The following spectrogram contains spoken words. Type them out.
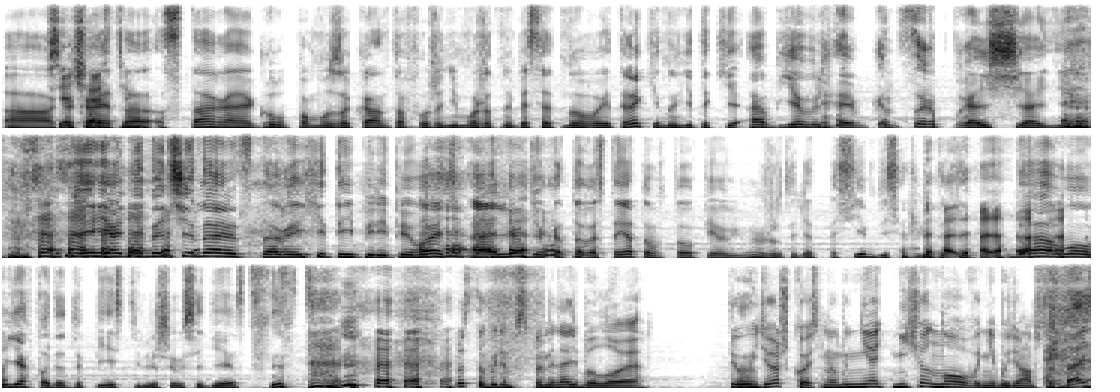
а, какая-то старая группа музыкантов уже не может написать новые треки, но они такие, объявляем концерт прощания. И они начинают старые хиты перепевать, а люди, которые стоят там в толпе, им уже лет по 70, они такие, да, воу, я под эту песню лишился девственности. Просто будем вспоминать былое. Ты уйдешь, Кость, мы ни- ничего нового не будем обсуждать.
